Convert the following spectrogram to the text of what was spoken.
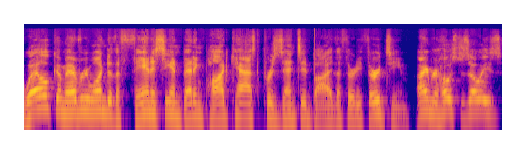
Welcome, everyone, to the Fantasy and Betting Podcast presented by the 33rd Team. I am your host, as always,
